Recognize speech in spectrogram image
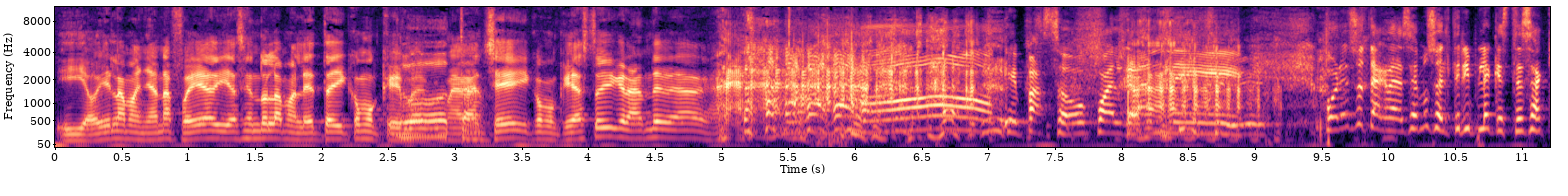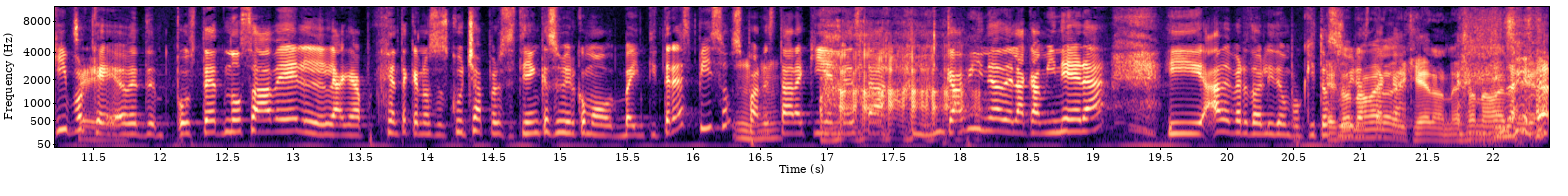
Y hoy en la mañana fue ahí haciendo la maleta y como que me, me agaché y como que ya estoy grande, ¿verdad? ¿qué pasó? ¿Cuál grande? Por eso te agradecemos el triple que estés aquí, porque eh, usted no sabe, la gente que nos escucha, pero se tienen que subir como 23 pisos para estar aquí en esta cabina de la caminera y ha de haber dolido un poquito Eso subir no me lo acá. dijeron, eso no me lo dijeron.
